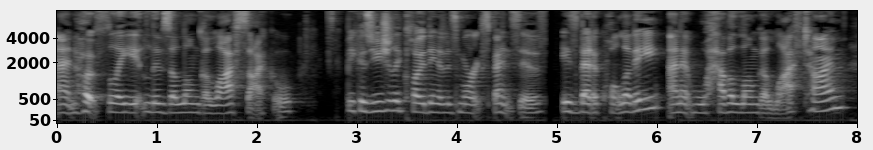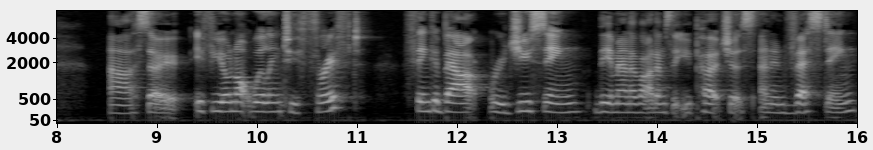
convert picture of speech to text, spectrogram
and hopefully it lives a longer life cycle because usually clothing that is more expensive is better quality and it will have a longer lifetime. Uh, so if you're not willing to thrift, think about reducing the amount of items that you purchase and investing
